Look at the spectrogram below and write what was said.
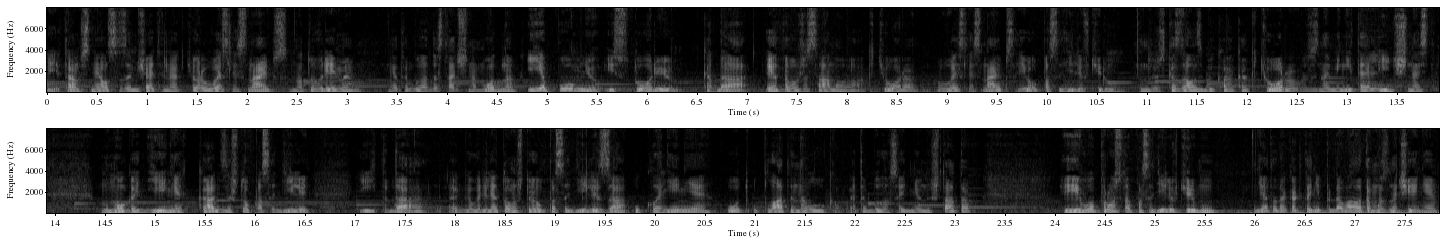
и там снялся замечательный актер Уэсли Снайпс. На то время это было достаточно модно. И я помню историю, когда этого же самого актера, Уэсли Снайпса, его посадили в тюрьму. Ну, то есть, казалось бы, как актер, знаменитая личность, много денег, как, за что посадили. И тогда э, говорили о том, что его посадили за уклонение от уплаты налогов. Это было в Соединенных Штатах. И его просто посадили в тюрьму. Я тогда как-то не придавал этому значения.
